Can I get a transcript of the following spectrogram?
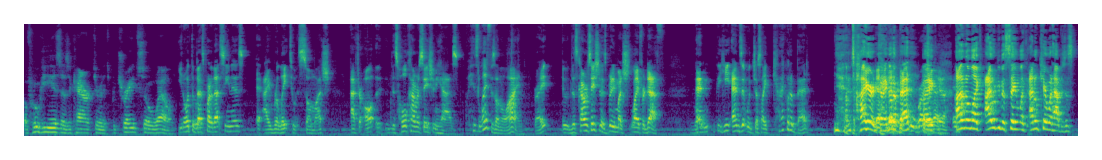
of who he is as a character, and it's portrayed so well. You know what the best part of that scene is? I relate to it so much. After all this whole conversation he has, his life is on the line, right? This conversation is pretty much life or death, and he ends it with just like, "Can I go to bed? I'm tired. Can I go to bed?" Right, like, yeah. I don't know. Like, I would be the same. Like, I don't care what happens. Just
